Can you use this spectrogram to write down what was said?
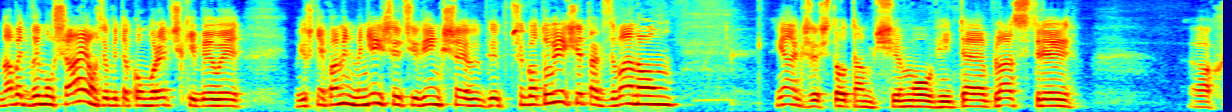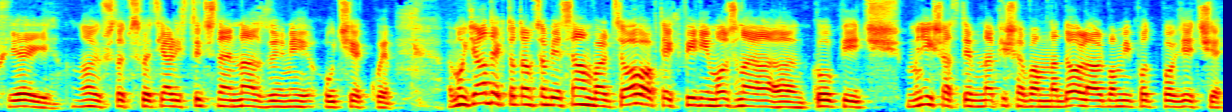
nawet wymuszają, żeby te komóreczki były, już nie pamiętam, mniejsze czy większe. Przygotowuje się tak zwaną, jakżeż to tam się mówi, te plastry, och jej, no już te specjalistyczne nazwy mi uciekły. Mój dziadek to tam sobie sam walcował, w tej chwili można kupić, mniejsza z tym, napiszę wam na dole albo mi podpowiecie.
